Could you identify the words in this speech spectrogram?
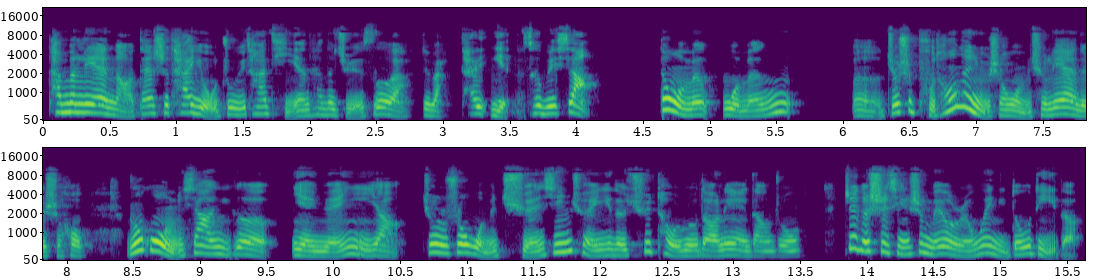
他们恋爱脑，但是他有助于他体验他的角色啊，对吧？他演的特别像。但我们我们嗯，就是普通的女生，我们去恋爱的时候，如果我们像一个演员一样，就是说我们全心全意的去投入到恋爱当中，这个事情是没有人为你兜底的。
